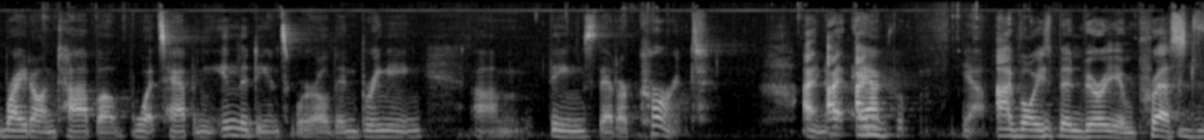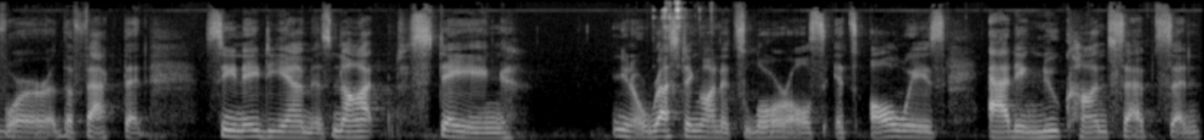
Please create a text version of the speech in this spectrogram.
right on top of what's happening in the dance world and bringing um, things that are current. Know, I, yeah. I've always been very impressed mm-hmm. for the fact that CNADM is not staying you know, resting on its laurels. It's always adding new concepts and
